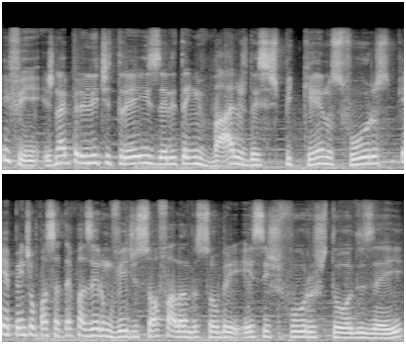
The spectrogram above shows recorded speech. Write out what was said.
Enfim, Sniper Elite 3 ele tem vários desses pequenos furos, de repente eu posso até fazer um vídeo só falando sobre esses furos todos aí,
